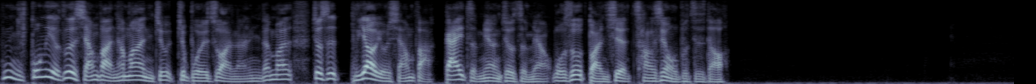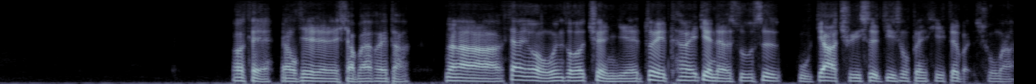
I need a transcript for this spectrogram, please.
你光有这个想法，你他妈你就就不会赚了。你他妈就是不要有想法，该怎么样就怎么样。我说短线、长线我不知道。OK，感谢小白回答。那现在有问说，犬爷最推荐的书是《股价趋势技术分析》这本书吗？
